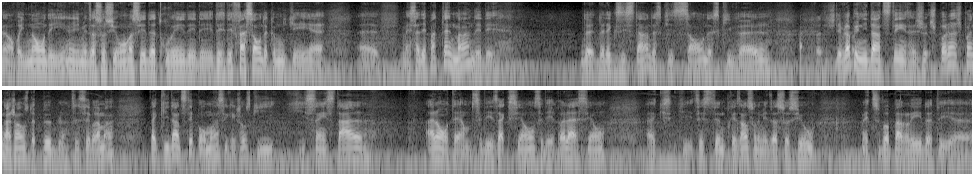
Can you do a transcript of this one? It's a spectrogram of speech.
on va inonder les médias sociaux, on va essayer de trouver des, façons de communiquer. Euh, euh, mais ça dépend tellement des, de, l'existant, de ce qu'ils sont, de ce qu'ils veulent. Je développe une identité. Je ne suis pas là, je suis pas une agence de pub. C'est vraiment. Fait que l'identité, pour moi, c'est quelque chose qui, qui s'installe à long terme. C'est des actions, c'est des relations. Euh, si tu as une présence sur les médias sociaux, ben, tu vas parler de, tes, euh,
